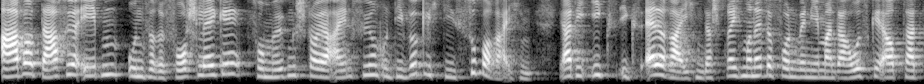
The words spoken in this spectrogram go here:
aber dafür eben unsere Vorschläge, Vermögensteuer einführen und die wirklich die Superreichen, ja, die XXL-Reichen, da sprechen wir nicht davon, wenn jemand ein Haus geerbt hat,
